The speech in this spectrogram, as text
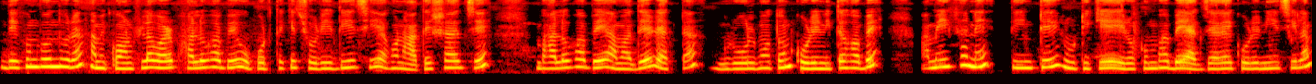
দেখুন বন্ধুরা, আমি কর্নফ্লাওয়ার ভালোভাবে উপর থেকে ছড়িয়ে দিয়েছি। এখন হাতের সাহায্যে ভালোভাবে আমাদের একটা রোল মতন করে নিতে হবে। আমি এখানে তিনটে রুটিকে এরকমভাবে এক জায়গায় করে নিয়েছিলাম।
